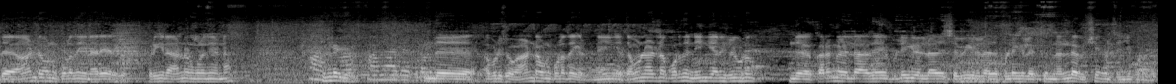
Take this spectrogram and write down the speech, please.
இந்த ஆண்டவன் குழந்தைங்க நிறைய இருக்குது புரியுங்களா ஆண்டவன் குழந்தை என்ன? பிள்ளைகள். இந்த அப்படி சொல்ல ஆண்டவன் குழந்தைகள். நீங்கள் தமிழ்நாட்டில் பிறந்து நீங்கள் எனக்கு சொல்லிவிடும் இந்த கரங்கள் இல்லாத பிள்ளைகள் இல்லாத செவிகள் இல்லாத பிள்ளைகளுக்கு நல்ல விஷயங்கள் செஞ்சு கொடுங்க.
